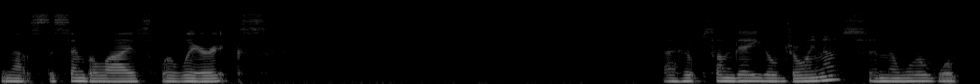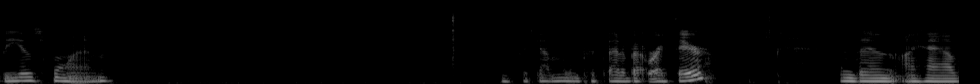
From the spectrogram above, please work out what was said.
And that's to symbolize the lyrics. I hope someday you'll join us and the world will be as one. I think I'm going to put that about right there. And then I have,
